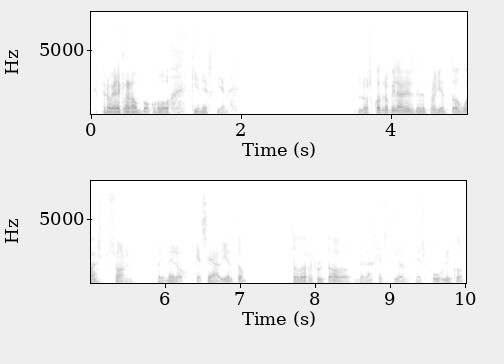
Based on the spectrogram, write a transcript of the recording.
Espero haya aclarado un poco quién es quién. Los cuatro pilares del proyecto OWASP son, primero, que sea abierto, todo resultado de la gestión es público.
